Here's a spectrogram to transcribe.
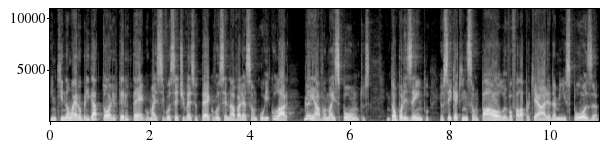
em que não era obrigatório ter o TEGO, mas se você tivesse o TEGO, você na avaliação curricular ganhava mais pontos. Então, por exemplo, eu sei que aqui em São Paulo, eu vou falar porque é a área da minha esposa,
